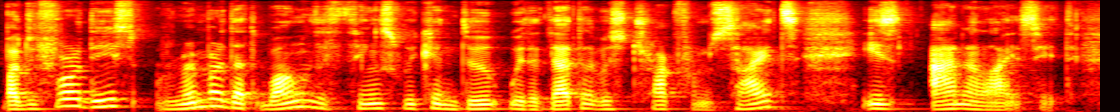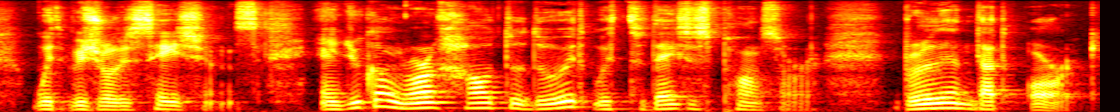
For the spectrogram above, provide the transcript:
But before this, remember that one of the things we can do with the data we extract from sites is analyze it with visualizations. And you can learn how to do it with today's sponsor, Brilliant.org.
